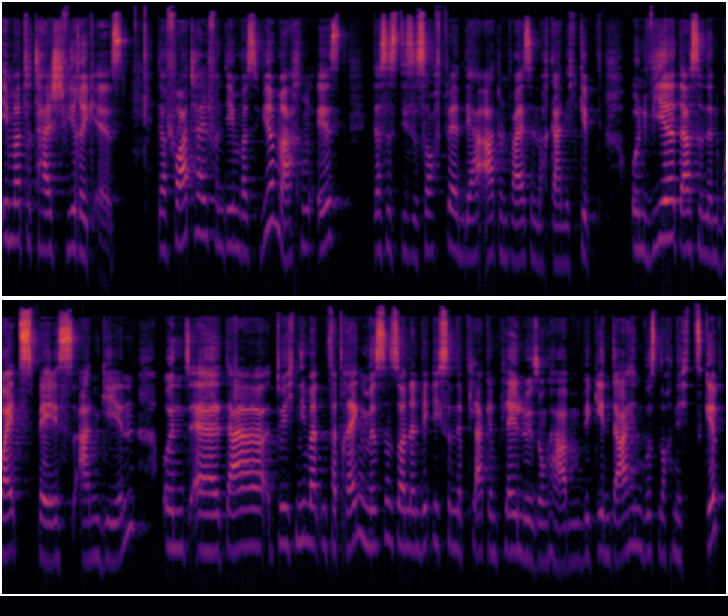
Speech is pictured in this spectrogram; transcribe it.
immer total schwierig ist. Der Vorteil von dem, was wir machen, ist, dass es diese Software in der Art und Weise noch gar nicht gibt. Und wir das in den White Space angehen und äh, dadurch niemanden verdrängen müssen, sondern wirklich so eine Plug-and-Play-Lösung haben. Wir gehen dahin, wo es noch nichts gibt.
